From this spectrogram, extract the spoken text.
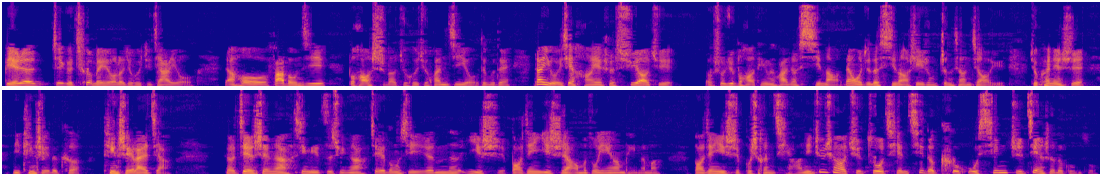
别人这个车没油了就会去加油。然后发动机不好使了就会去换机油，对不对？但有一些行业是需要去，呃，说句不好听的话叫洗脑，但我觉得洗脑是一种正向教育，就关键是你听谁的课，听谁来讲，要健身啊、心理咨询啊这些东西，人们的意识、保健意识啊，我们做营养品的嘛，保健意识不是很强，你就是要去做前期的客户心智建设的工作，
